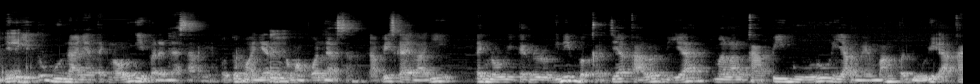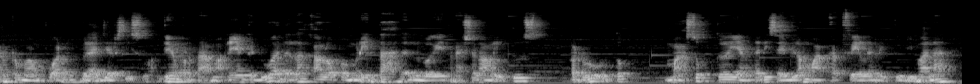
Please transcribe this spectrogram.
Jadi itu gunanya teknologi pada dasarnya untuk mengajarkan hmm. kemampuan dasar. Tapi sekali lagi teknologi-teknologi ini bekerja kalau dia melengkapi guru yang memang peduli akan kemampuan belajar siswa. Itu yang pertama. Yang kedua adalah kalau pemerintah dan lembaga internasional itu perlu untuk masuk ke yang tadi saya bilang market failure itu di mana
